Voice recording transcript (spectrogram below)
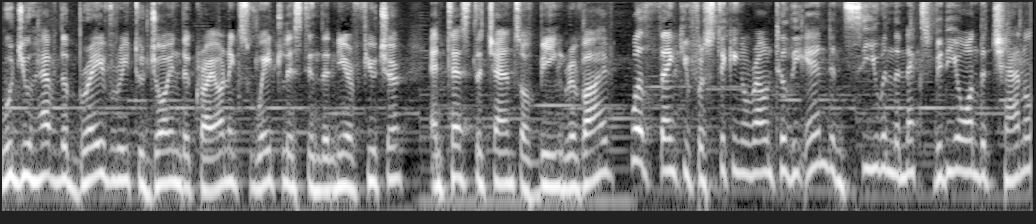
Would you have the bravery to join the cryonics waitlist in the near future and test the chance of being revived? Well, thank you for sticking around till the end and see you in the next video on the channel.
